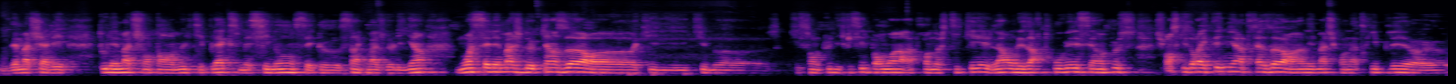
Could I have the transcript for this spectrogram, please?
des matchs allés, tous les matchs sont en multiplex, mais sinon, c'est que 5 matchs de Ligue 1. Moi, c'est les matchs de 15 heures euh, qui, qui, me, qui sont le plus difficiles pour moi à pronostiquer. Là, on les a retrouvés. C'est un peu, je pense qu'ils auraient été mis à 13 heures, hein, les matchs qu'on a triplés. Euh,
